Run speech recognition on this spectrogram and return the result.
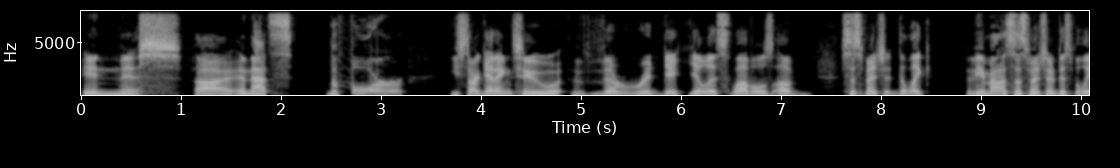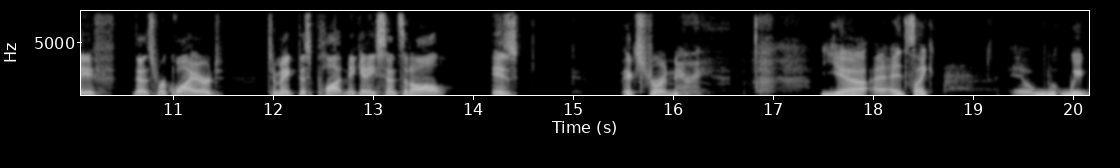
in this. Uh and that's before you start getting to the ridiculous levels of suspension the like the amount of suspension of disbelief that's required to make this plot make any sense at all is extraordinary. Yeah, it's like we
